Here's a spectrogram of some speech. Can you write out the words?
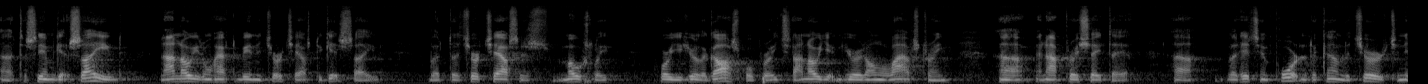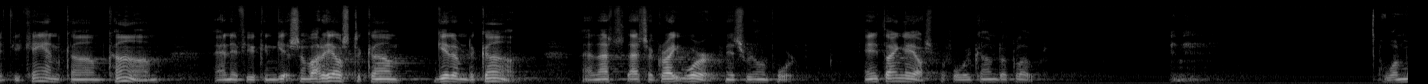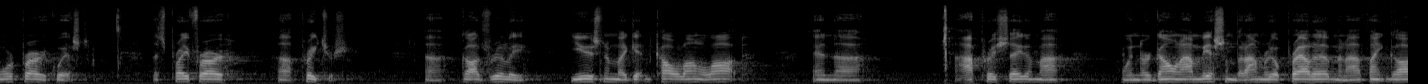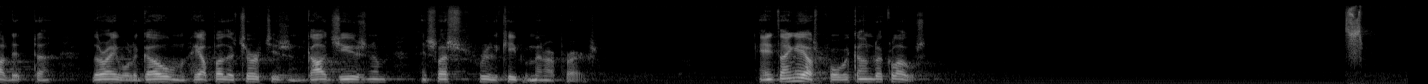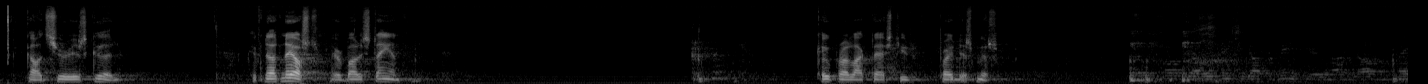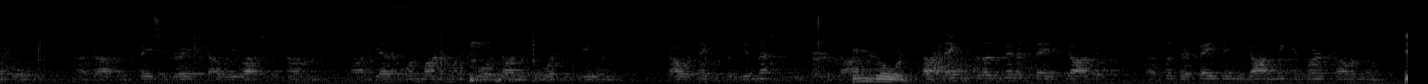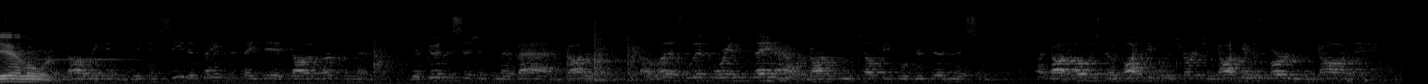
uh, to see them get saved. And I know you don't have to be in the church house to get saved, but the church house is mostly where you hear the gospel preached. I know you can hear it on the live stream, uh, and I appreciate that. Uh, but it's important to come to church, and if you can come, come. And if you can get somebody else to come, get them to come. And that's, that's a great work, and it's real important. Anything else before we come to a close? One more prayer request. Let's pray for our uh, preachers. Uh, God's really using them. They're getting called on a lot, and uh, I appreciate them. I, when they're gone, I miss them, but I'm real proud of them, and I thank God that uh, they're able to go and help other churches, and God's using them. And so let's really keep them in our prayers. Anything else before we come to a close? God sure is good. If nothing else, everybody stand. Cooper, I'd like to ask you to pray dismissal. God, we thank you, God, for being here tonight, God. I'm thankful, uh, God, for the space of grace, God, where you allowed us to come, God, together in one mind, one accord, God, just to worship you. And God, we're thankful for the good message we've heard, God. Yeah, Lord. God, thankful for those men of faith, God, that uh, put their faith in you, God, and we can them. Yeah, Lord. God, we can, we can see the things that they did, God, and learn from their, their good decisions and their bad. And God, uh, let us live for you in this day and hour, God, that we tell people of your goodness. And uh, God, help us to invite people to church. And God, give us burdens. And God,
